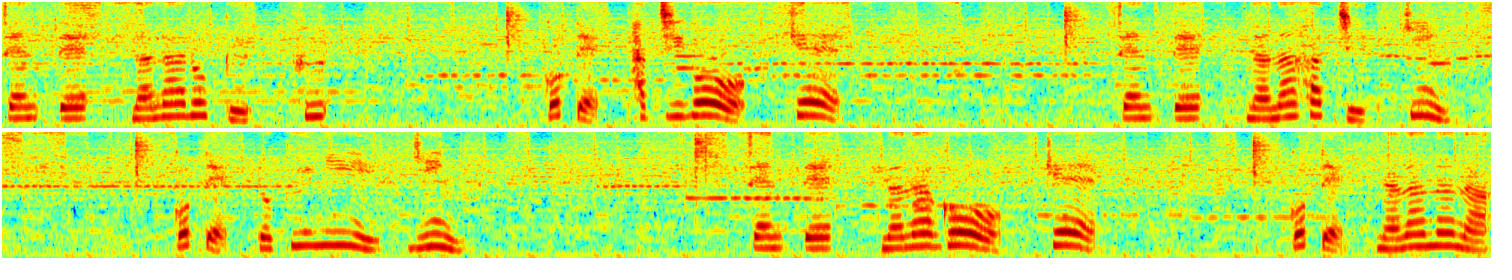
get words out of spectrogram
先手7六歩。後手8五桂。先手7八金。後手6二銀。先手7五桂後手7七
